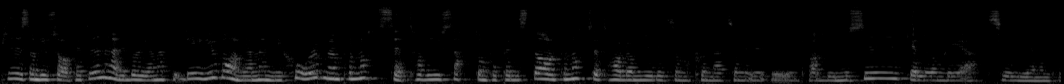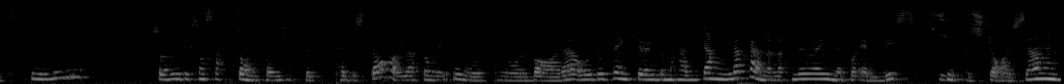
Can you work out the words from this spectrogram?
precis som du sa Katrin här i början, att det är ju vanliga människor, men på något sätt har vi ju satt dem på pedestal. På något sätt har de ju liksom kunnat, som i, i fall det är musik eller om det är att slå igenom på film, så har vi ju liksom satt dem på en jättepedestal, att de är ouppnåbara. Och då tänker jag ju de här gamla stjärnorna, för nu är jag inne på Elvis, superstarsen,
